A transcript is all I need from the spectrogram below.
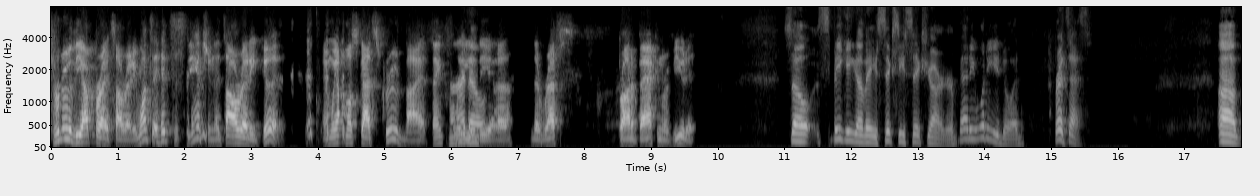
through the uprights already. Once it hits the stanchion, it's already good, and we almost got screwed by it. Thankfully, the uh, the refs brought it back and reviewed it. So speaking of a 66 yarder, Betty, what are you doing? Princess. Um,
